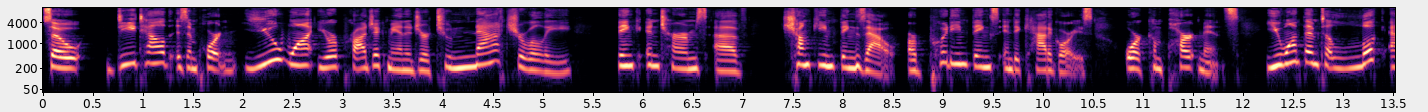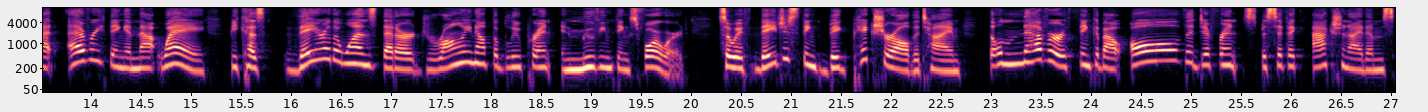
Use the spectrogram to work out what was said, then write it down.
So, Detailed is important. You want your project manager to naturally think in terms of chunking things out or putting things into categories or compartments. You want them to look at everything in that way because they are the ones that are drawing out the blueprint and moving things forward. So if they just think big picture all the time, they'll never think about all the different specific action items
